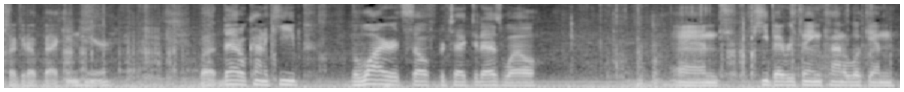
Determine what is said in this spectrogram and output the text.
tuck it up back in here. But that'll kind of keep the wire itself protected as well and keep everything kind of looking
